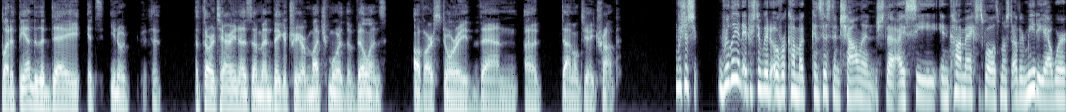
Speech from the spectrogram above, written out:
But at the end of the day, it's you know authoritarianism and bigotry are much more the villains of our story than uh, Donald J. Trump. Which is really an interesting way to overcome a consistent challenge that I see in comics as well as most other media where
